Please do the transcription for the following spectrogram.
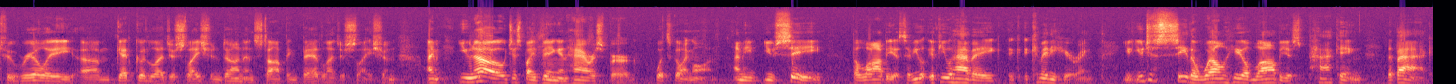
to really um, get good legislation done and stopping bad legislation. I mean, you know, just by being in Harrisburg, what's going on. I mean, you see the lobbyists. If you if you have a, a committee hearing, you, you just see the well-heeled lobbyists packing the back.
